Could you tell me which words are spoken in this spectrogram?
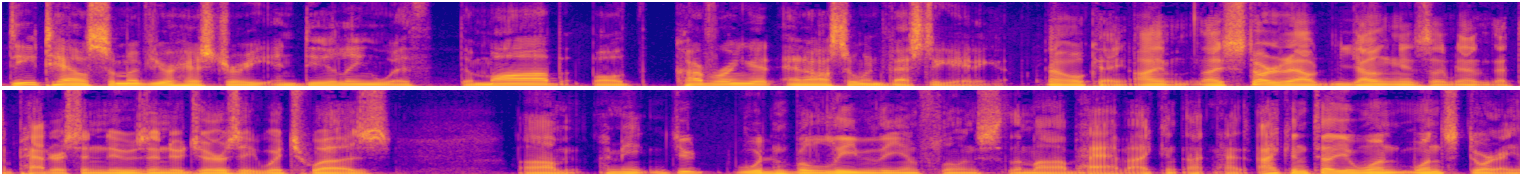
detail some of your history in dealing with the mob, both covering it and also investigating it. Oh, okay. I I started out young a, at the Paterson News in New Jersey, which was, um, I mean, you wouldn't believe the influence the mob have. I can I, I can tell you one one story.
